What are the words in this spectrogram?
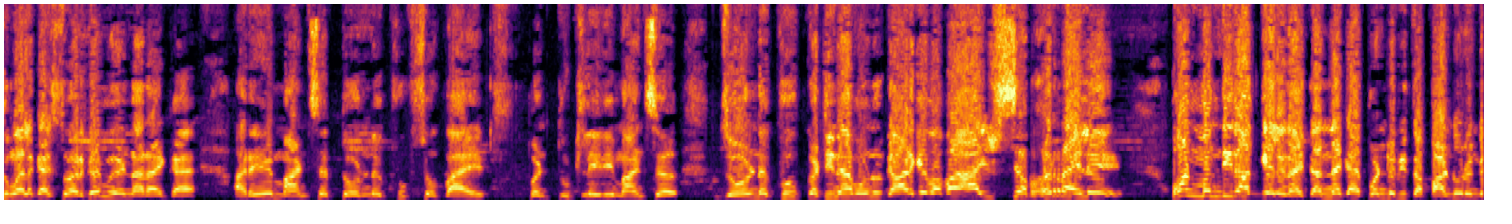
तुम्हाला काय स्वर्ग मिळणार आहे का? अरे माणसं तोडणं खूप सोपं आहे पण तुटलेली माणसं जोडणं खूप कठीण आहे म्हणून गाडगे बाबा आयुष्यभर राहिले. पण मंदिरात गेले नाही. त्यांना काय पंढरीचा पांडुरंग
